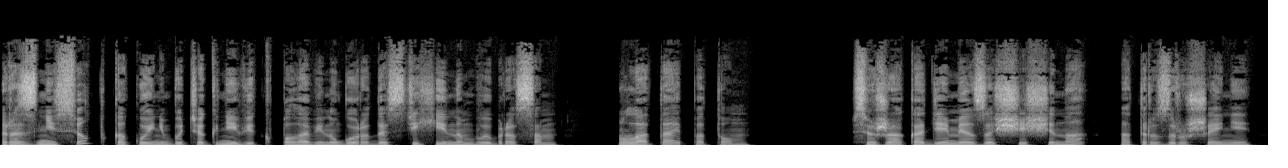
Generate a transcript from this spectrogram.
Разнесет какой-нибудь огневик половину города стихийным выбросом. Латай потом. Все же Академия защищена от разрушений —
